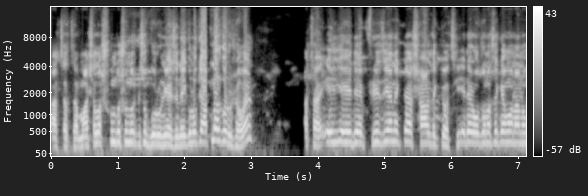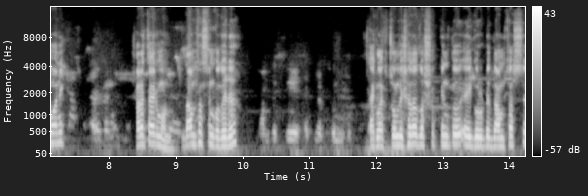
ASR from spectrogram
আচ্ছা আচ্ছা মাশাল্লাহ সুন্দর সুন্দর কিছু গরু নিয়েছেন এগুলো কি আপনার গরু সব হ্যাঁ? আচ্ছা এই যে ফ্রিজিয়ান একটা শাল দেখতে পাচ্ছি, এটার ওজন আছে কেমন আনুমানিক? সাড়ে চার মন। দাম চাচ্ছেন কত এটার? এক লাখ চল্লিশ হাজার। দর্শক, কিন্তু এই গরুটির দাম চাচ্ছে।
